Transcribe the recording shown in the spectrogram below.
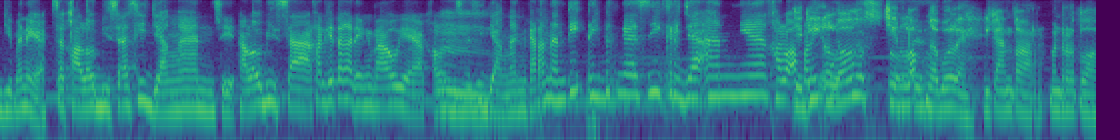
gimana ya Sekalau bisa sih jangan sih Kalau bisa kan kita nggak ada yang tahu ya Kalau bisa Hmm. sih jangan Karena nanti ribet gak sih kerjaannya Kalau Jadi lo cinlok nggak boleh di kantor, menurut lo?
